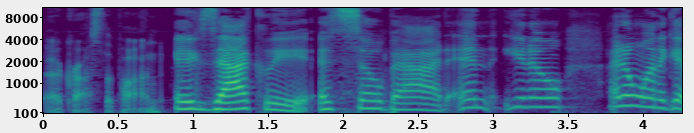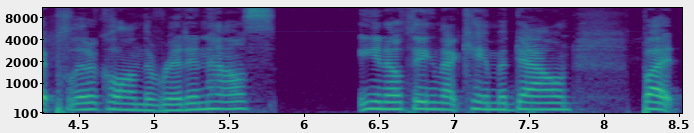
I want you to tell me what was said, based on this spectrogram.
across the pond. Exactly. It's so bad. And, you know, I don't want to get political on the Rittenhouse, you know, thing that came down. But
